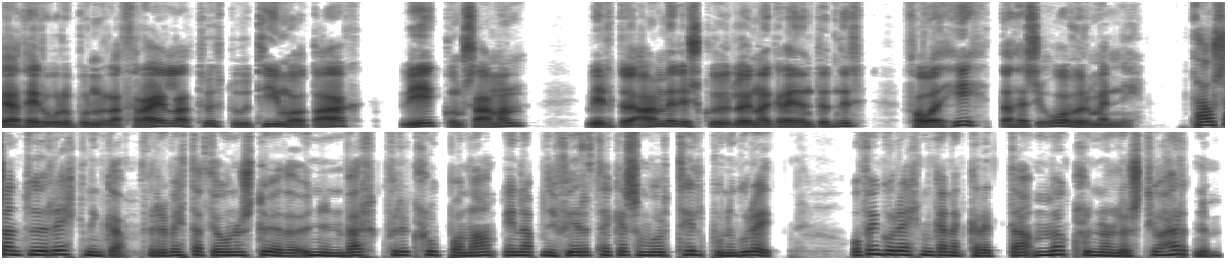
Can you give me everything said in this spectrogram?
Þegar þeir voru búin að þræla 20 tíma á dag, vikum saman, vildu amerísku launagreðendunir fá að hitta þessi ofurmenni. Þá senduðu reikninga fyrir vitt að þjónustu eða unnin verk fyrir klúpana í nafni fyrirtækja sem voru tilbúningur einn og fengur reikningana greita möglunarlöst hjá hernum.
